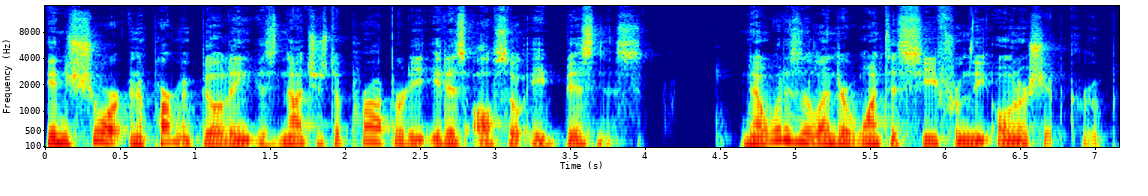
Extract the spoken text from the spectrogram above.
in short, an apartment building is not just a property, it is also a business. Now, what does a lender want to see from the ownership group?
